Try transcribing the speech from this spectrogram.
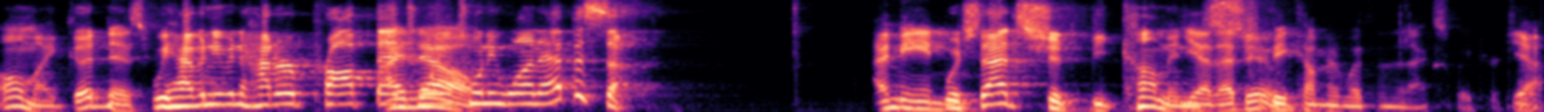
Oh my goodness, we haven't even had our prop bet 2021 episode, I mean, which that should be coming. yeah, that soon. should be coming within the next week or two. Yeah.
